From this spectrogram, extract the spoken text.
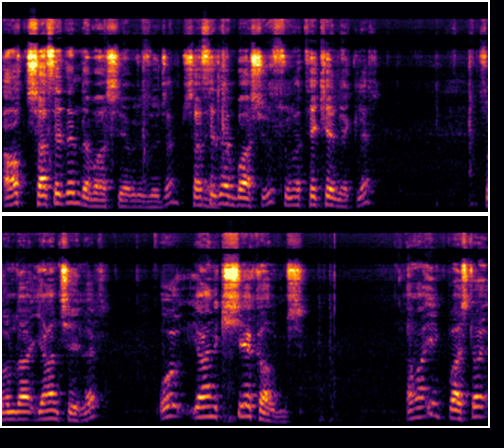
alt şaseden de başlayabiliriz hocam. Şaseden başlıyoruz. Sonra tekerlekler. Sonra yan şeyler. O yani kişiye kalmış. Ama ilk başta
